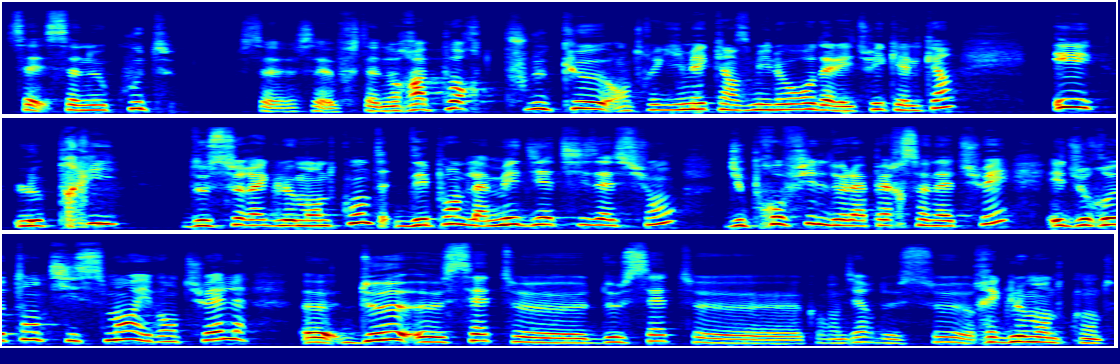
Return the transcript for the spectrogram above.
Ça, ne coûte, ça, ne rapporte plus que, entre guillemets, 15 000 euros d'aller tuer quelqu'un. Et le prix de ce règlement de compte dépend de la médiatisation, du profil de la personne à tuer et du retentissement éventuel euh, de euh, cette, euh, de cette, comment dire, de ce règlement de compte.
